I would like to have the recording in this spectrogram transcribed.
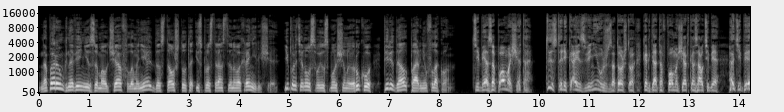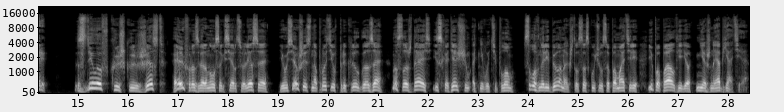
на пару мгновений замолчав, Ламаниэль достал что-то из пространственного хранилища и, протянув свою сморщенную руку, передал парню флакон. «Тебе за помощь это! Ты, старика, извини уж за то, что когда-то в помощи отказал тебе, а теперь...» Сделав кыш-кыш жест, эльф развернулся к сердцу леса и, усевшись напротив, прикрыл глаза, наслаждаясь исходящим от него теплом, словно ребенок, что соскучился по матери и попал в ее нежные объятия.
